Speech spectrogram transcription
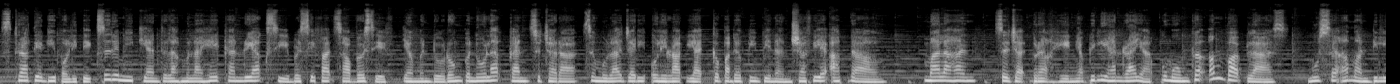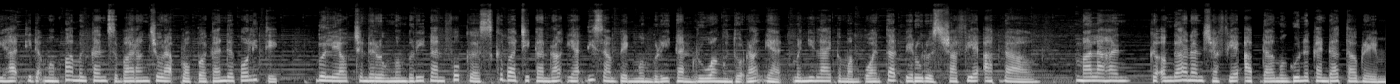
Strategi politik sedemikian telah melahirkan reaksi bersifat subversif yang mendorong penolakan secara semula jadi oleh rakyat kepada pimpinan Syafiq Abdal. Malahan, sejak berakhirnya pilihan raya umum ke-14, Musa Aman dilihat tidak mempamerkan sebarang corak propaganda politik. Beliau cenderung memberikan fokus kebajikan rakyat di samping memberikan ruang untuk rakyat menilai kemampuan tadbir urus Syafiq Abdal. Malahan, keengganan Syafiq Abdal menggunakan data BRIM,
